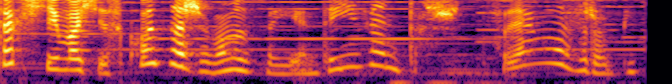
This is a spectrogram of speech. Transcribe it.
Tak się właśnie składa, że mam zajęty inwentarz. Co ja mam zrobić?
